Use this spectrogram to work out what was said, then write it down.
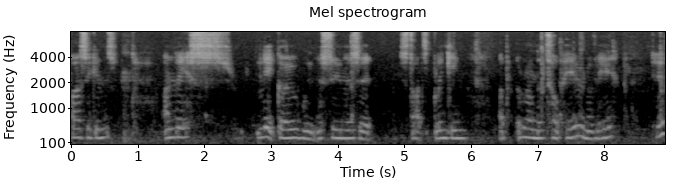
five seconds, unless let go when as soon as it starts blinking up around the top here and over here. Okay,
